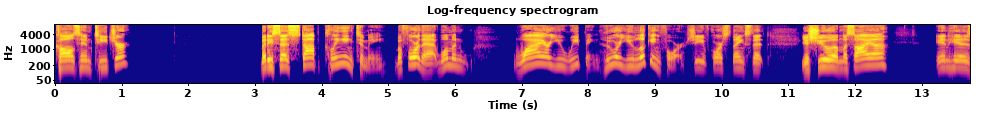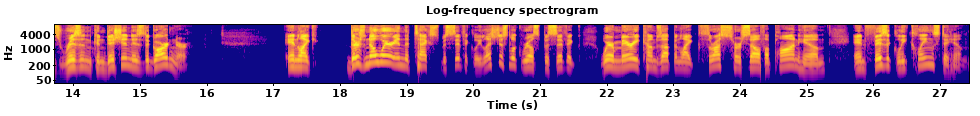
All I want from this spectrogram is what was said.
calls him teacher. But he says, Stop clinging to me. Before that, woman, why are you weeping? Who are you looking for? She, of course, thinks that Yeshua, Messiah, in his risen condition, is the gardener. And like, there's nowhere in the text specifically, let's just look real specific, where Mary comes up and like thrusts herself upon him and physically clings to him.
